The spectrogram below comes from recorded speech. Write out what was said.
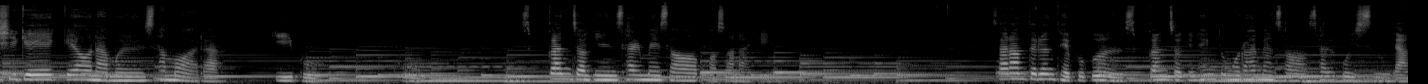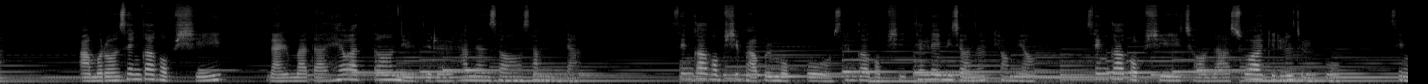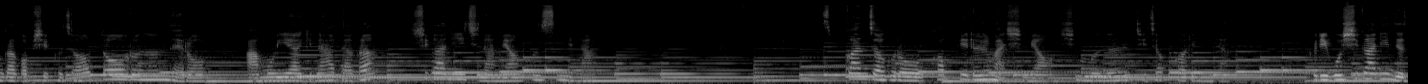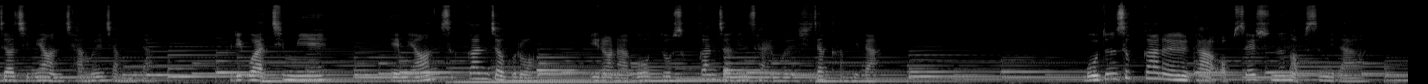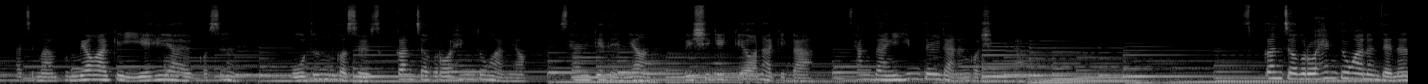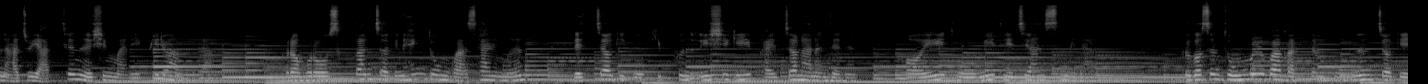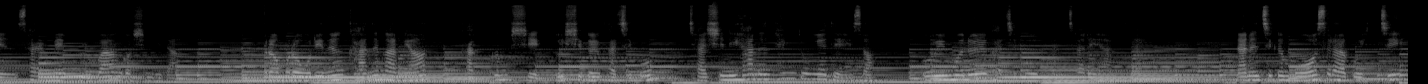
의식의 깨어남을 사모하라. 2부 9. 습관적인 삶에서 벗어나기. 사람들은 대부분 습관적인 행동을 하면서 살고 있습니다. 아무런 생각 없이 날마다 해왔던 일들을 하면서 삽니다. 생각 없이 밥을 먹고 생각 없이 텔레비전을 켜며 생각 없이 전화 수화기를 들고 생각 없이 그저 떠오르는 대로 아무 이야기나 하다가 시간이 지나면 끊습니다. 습관적으로 커피를 마시며 신문을 뒤적거립니다. 그리고 시간이 늦어지면 잠을 잡니다. 그리고 아침이 되면 습관적으로 일어나고 또 습관적인 삶을 시작합니다. 모든 습관을 다 없앨 수는 없습니다. 하지만 분명하게 이해해야 할 것은 모든 것을 습관적으로 행동하며 살게 되면 의식이 깨어나기가 상당히 힘들다는 것입니다. 습관적으로 행동하는 데는 아주 얕은 의식만이 필요합니다. 그러므로 습관적인 행동과 삶은 내적이고 깊은 의식이 발전하는 데는 거의 도움이 되지 않습니다. 그것은 동물과 같은 본능적인 삶에 불과한 것입니다. 그러므로 우리는 가능하면 가끔씩 의식을 가지고 자신이 하는 행동에 대해서 의문을 가지고 관찰해야 합니다. 나는 지금 무엇을 하고 있지?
